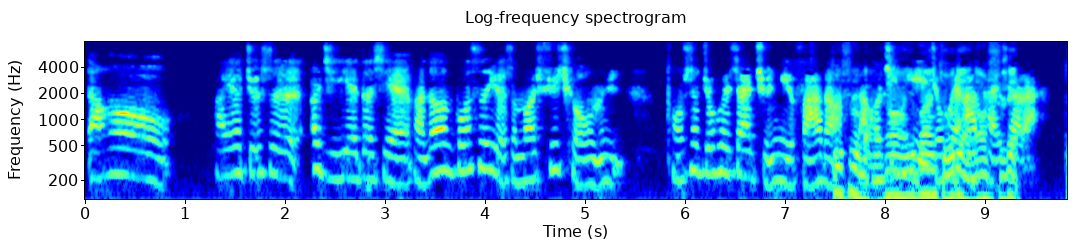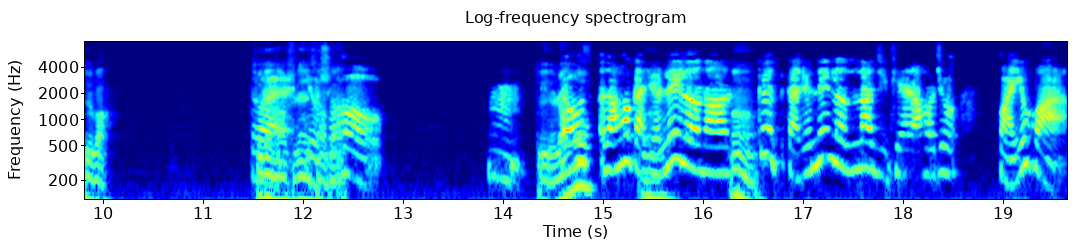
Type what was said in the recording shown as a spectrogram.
然后还有就是二级页这些，反正公司有什么需求，我们同事就会在群里发的，然后经一般9点理就会安到10点排下来。对吧？9点到10对，有点下班时候，嗯，对，然然后然后感觉嗯累了呢，嗯更感觉累了那几天，然后就缓一缓，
